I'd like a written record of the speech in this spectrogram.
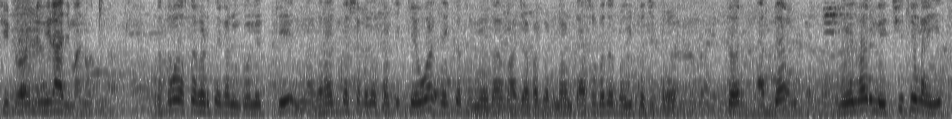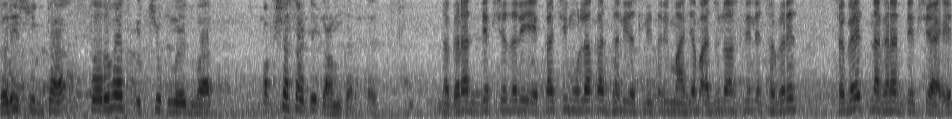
सीटवर विराजमान होते. प्रथम असं घडतं कणकवलीत की नगराध्यक्षपदासाठी केवळ एकच उमेदवार भाजपाकडनं आणि त्यासोबतच बघितलं चित्र तर अद्याप उमेदवारी निश्चिती नाही तरीसुद्धा सर्वच इच्छुक उमेदवार पक्षासाठी काम करत आहेत नगराध्यक्ष जरी एकाची मुलाखत झाली असली तरी माझ्या बाजूला असलेले सगळेच सगळेच नगराध्यक्ष आहेत.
